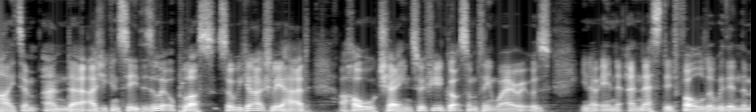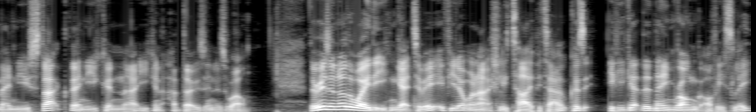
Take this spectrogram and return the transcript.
item. And uh, as you can see, there's a little plus, so we can actually add a whole chain. So if you've got something where it was, you know, in a nested folder within the menu stack, then you can uh, you can add those in as well. There is another way that you can get to it if you don't want to actually type it out, because if you get the name wrong, obviously,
